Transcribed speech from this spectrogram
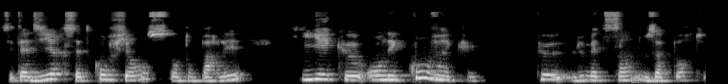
c'est-à-dire cette confiance dont on parlait, qui est que on est convaincu que le médecin nous apporte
